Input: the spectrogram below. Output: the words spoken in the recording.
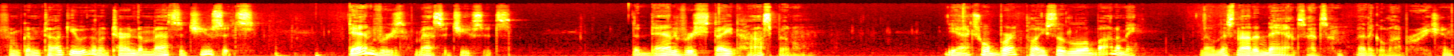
From Kentucky, we're going to turn to Massachusetts. Danvers, Massachusetts. The Danvers State Hospital. The actual birthplace of the lobotomy. No, that's not a dance, that's a medical operation.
